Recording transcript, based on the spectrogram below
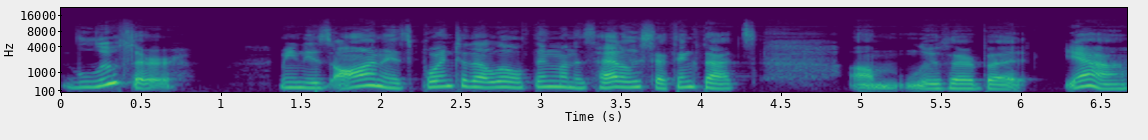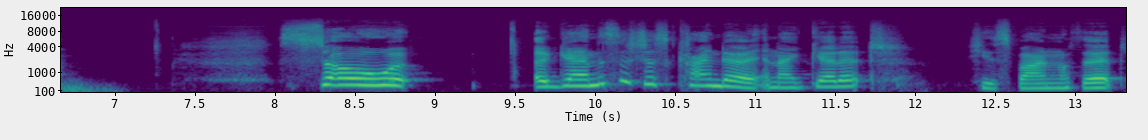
Luther. I mean, he's on, he's pointing to that little thing on his head. At least I think that's, um, Luther, but yeah. So, again, this is just kind of, and I get it. He's fine with it.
